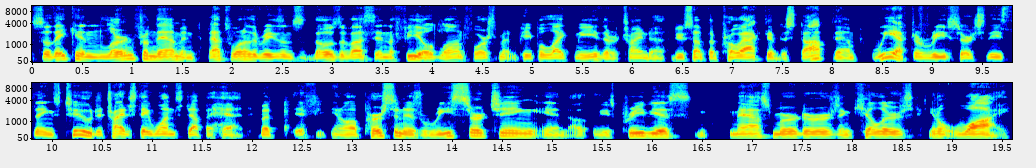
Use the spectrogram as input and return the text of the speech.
so they can learn from them. And that's one of the reasons those of us in the field, law enforcement and people like me that are trying to do something proactive to stop them, we have to research these things too to try to stay one step ahead. But if you know a person is researching in uh, these previous mass murderers and killers. You know, why?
